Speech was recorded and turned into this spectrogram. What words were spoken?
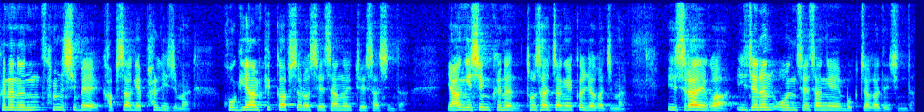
그는 은 30에 값싸게 팔리지만 고귀한 핏값으로 세상을 되사신다. 양이신 그는 도살장에 끌려가지만 이스라엘과 이제는 온 세상의 목자가 되신다.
